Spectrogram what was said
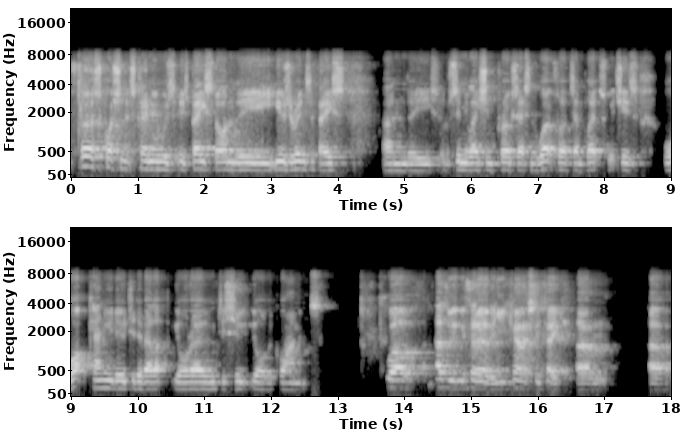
first question that's came in was is based on the user interface and the sort of simulation process and the workflow templates, which is what can you do to develop your own to suit your requirements? Well, as we, said earlier, you can actually take, um, uh,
